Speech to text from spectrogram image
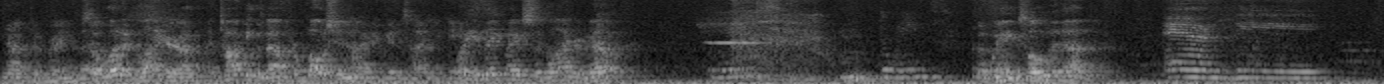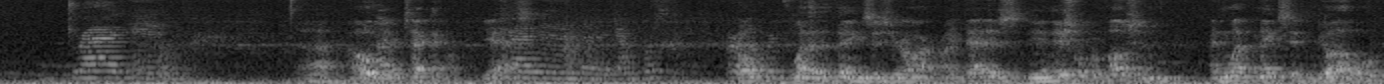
not to bring that. So what a glider, I'm talking about propulsion, High, get as high as you can. what do you think makes the glider go? Hmm? The wings The wings hold it up? and the drag and Ah. Oh, yeah, technical, yes. drag and uh, downforce or Well, upwards. one of the things is your arm, right? That is the initial propulsion, and what makes it go,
